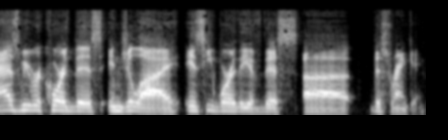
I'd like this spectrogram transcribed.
As we record this in July, is he worthy of this uh, this ranking?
